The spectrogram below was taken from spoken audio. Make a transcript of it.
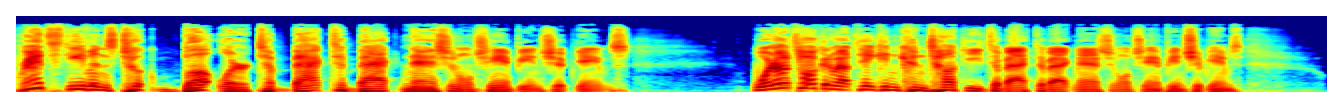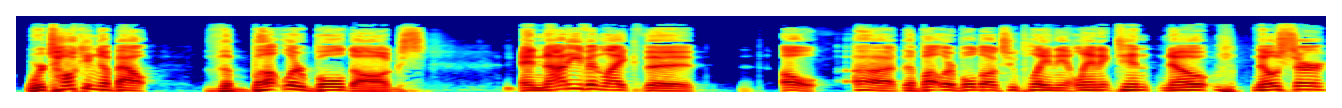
Brad Stevens took Butler to back to back national championship games. We're not talking about taking Kentucky to back to back national championship games. We're talking about the Butler Bulldogs and not even like the, oh, uh, the Butler Bulldogs who play in the Atlantic 10. No, no, sir.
